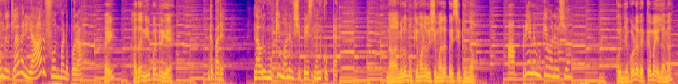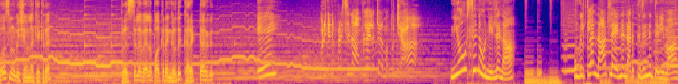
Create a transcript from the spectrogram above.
உங்களுக்குலாம் வேற யாரு ஃபோன் பண்ண போறா? ஐ அதான் நீ பண்றியே. இந்த பாரு நான் ஒரு முக்கியமான விஷயம் பேசணும்னு கூப்பிட்டேன். நாங்களும் முக்கியமான விஷயமா தான் பேசிட்டு இருந்தோம். அப்படி என்ன முக்கியமான விஷயம்? கொஞ்சம் கூட வெக்கமே இல்லாம பர்சனல் விஷயம்லாம் கேக்குற. பிரஸ்ல வேலை பாக்குறங்கிறது கரெக்டா இருக்கு. ஏய். உனக்கு என்ன பிரச்சனை அவ்வளோ இலக்கரமா போச்சா? நியூஸ்னு ஒண்ணு இல்லனா உங்களுக்குலாம் நாட்டுல என்ன நடக்குதுன்னு தெரியுமா?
